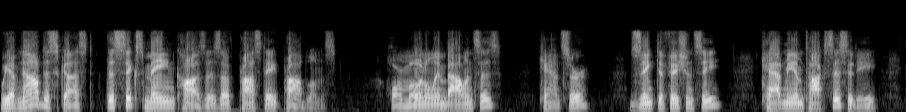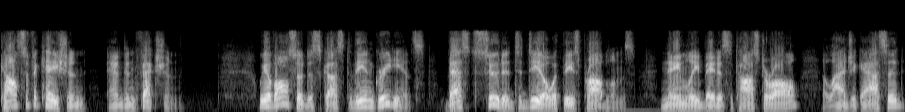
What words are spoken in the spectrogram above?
We have now discussed the six main causes of prostate problems. Hormonal imbalances, cancer, zinc deficiency, cadmium toxicity, calcification, and infection. We have also discussed the ingredients best suited to deal with these problems, namely beta-sitosterol, ellagic acid,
